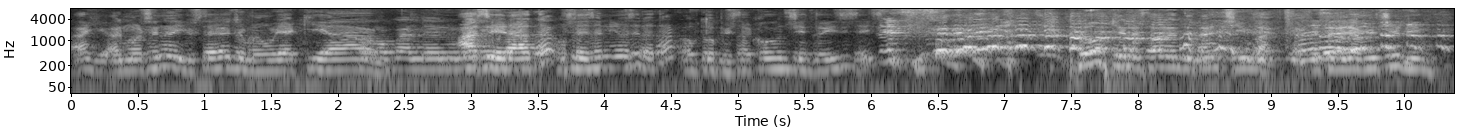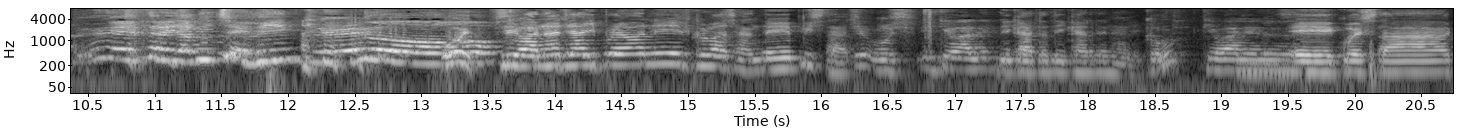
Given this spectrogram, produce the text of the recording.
ay, almuercen ahí ustedes, yo me voy aquí a... A Cerata, ¿ustedes han ido a Cerata? Autopista con 116. No, qué restaurante tan chimba. Estrella Michelin. ¡Estrella Michelin! ¡No! Uy, si van allá y prueban el croissant de pistacho, uy, ¿Y qué vale? di Cata di Cardenale. ¿Cómo? ¿Qué vale? el- Eh, cuesta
